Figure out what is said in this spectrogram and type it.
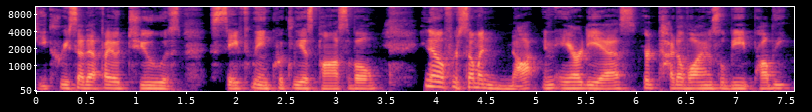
decrease that FiO2 as safely and quickly as possible. You know, for someone not in ARDS, your tidal volumes will be probably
